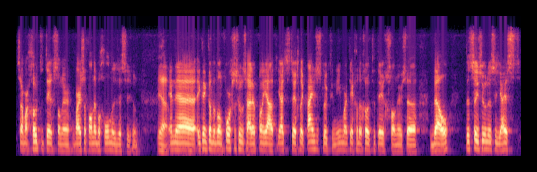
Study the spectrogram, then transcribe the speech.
zeg maar, grote tegenstander waar ze van hebben gewonnen dit seizoen. Ja, En eh, ik denk dat we dan vorig seizoen zeiden van ja, juist tegen de kleintjes lukt het niet, maar tegen de grote tegenstanders wel. Dit seizoen is het juist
